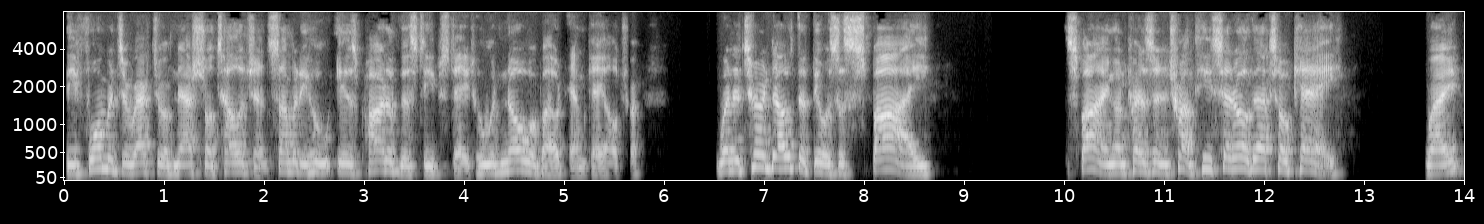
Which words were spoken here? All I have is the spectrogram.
the former director of national intelligence, somebody who is part of this deep state, who would know about MK Ultra, when it turned out that there was a spy spying on President Trump, he said, "Oh, that's okay." Right?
